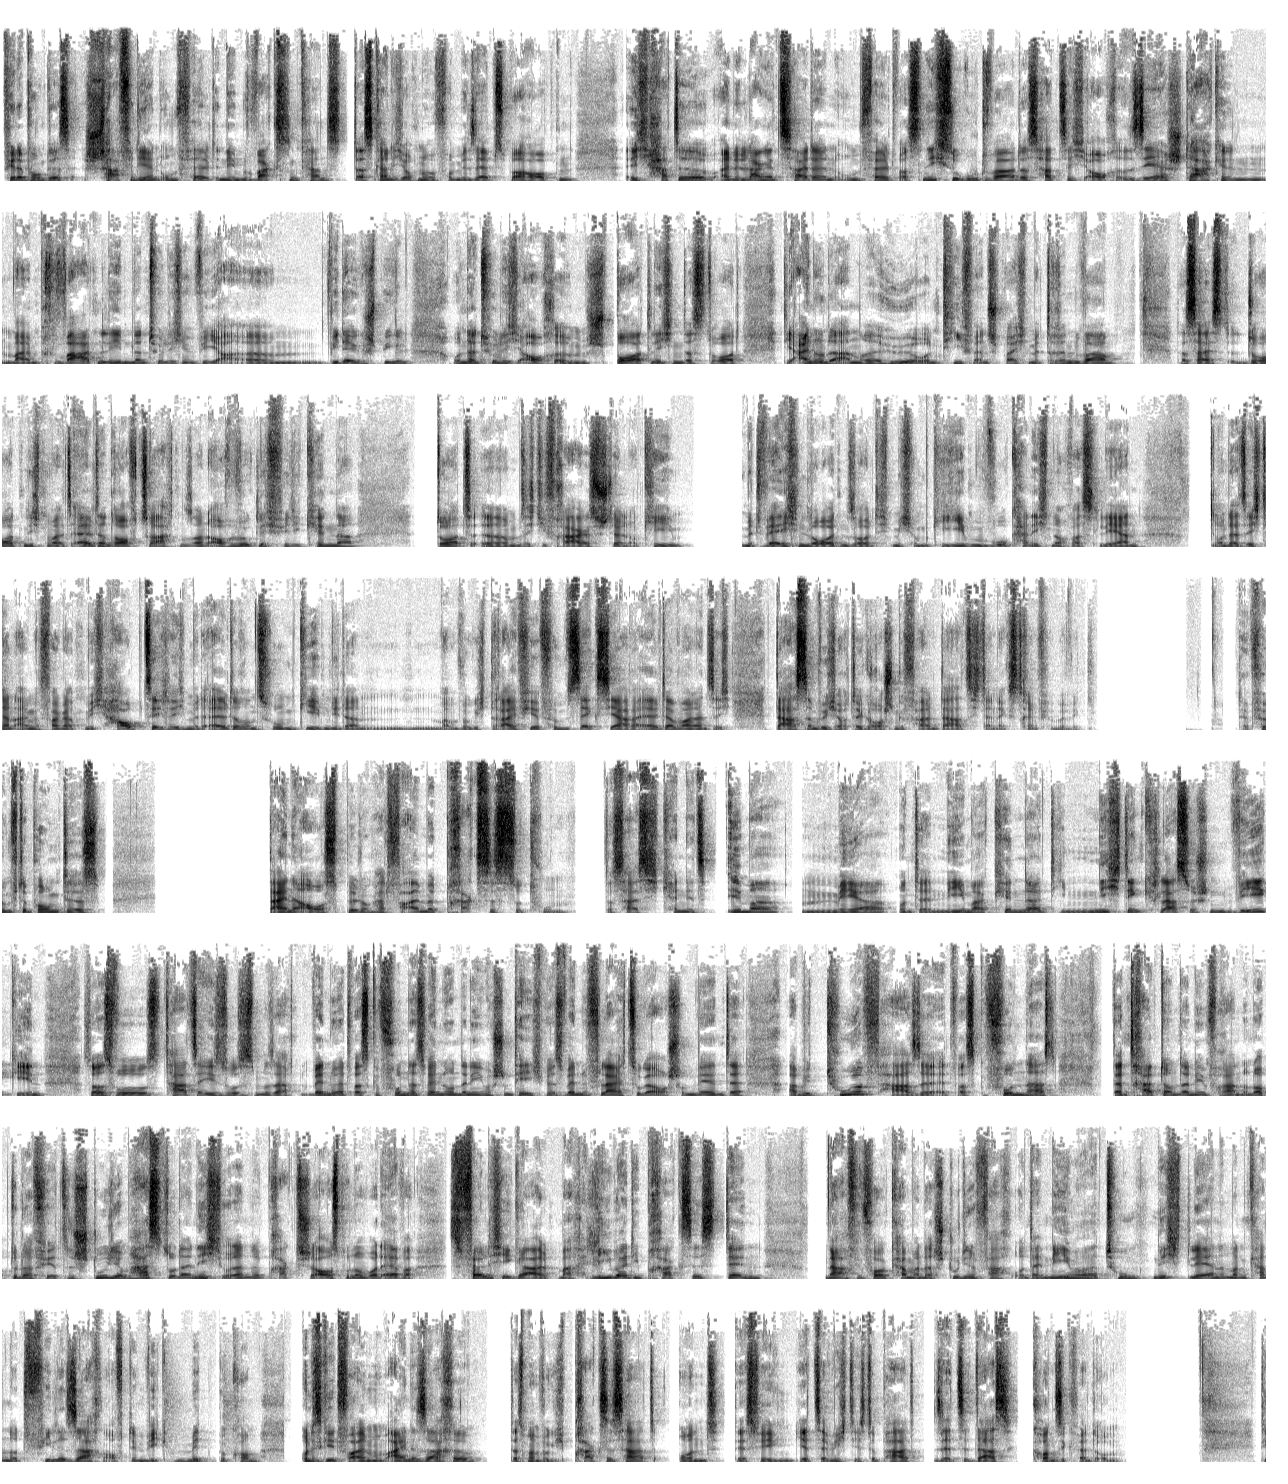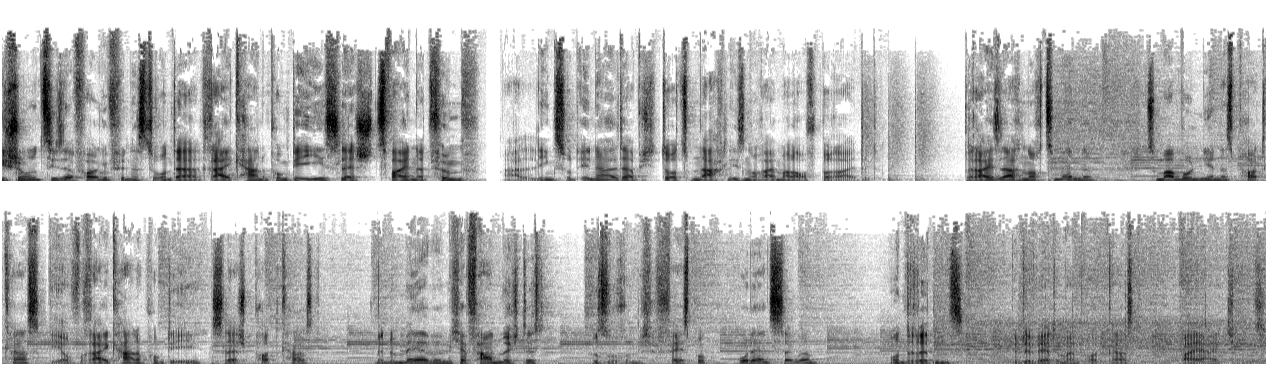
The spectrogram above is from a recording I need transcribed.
Vierter Punkt ist, schaffe dir ein Umfeld, in dem du wachsen kannst. Das kann ich auch nur von mir selbst behaupten. Ich hatte eine lange Zeit ein Umfeld, was nicht so gut war. Das hat sich auch sehr stark in meinem privaten Leben natürlich irgendwie ähm, wiedergespiegelt und natürlich auch im sportlichen, dass dort die ein oder andere Höhe und Tiefe entsprechend mit drin war. Das heißt, dort nicht nur als Eltern drauf zu achten, sondern auch wirklich für die Kinder dort ähm, sich die Frage zu stellen, okay, mit welchen Leuten sollte ich mich umgeben, wo kann ich noch was lernen und als ich dann angefangen habe, mich hauptsächlich mit Älteren zu umgeben, die dann wirklich drei, vier, fünf, sechs Jahre älter waren als ich, da ist dann wirklich auch der Groschen gefallen, da hat sich dann extrem viel bewegt. Der fünfte Punkt ist, deine Ausbildung hat vor allem mit Praxis zu tun. Das heißt, ich kenne jetzt immer mehr Unternehmerkinder, die nicht den klassischen Weg gehen, sondern wo es tatsächlich so ist, dass man sagt, wenn du etwas gefunden hast, wenn du Unternehmer schon tätig bist, wenn du vielleicht sogar auch schon während der Abiturphase etwas gefunden hast, dann treibt dein Unternehmen voran. Und ob du dafür jetzt ein Studium hast oder nicht oder eine praktische Ausbildung, whatever, ist völlig egal. Mach lieber die Praxis, denn nach wie vor kann man das Studienfach Unternehmertum nicht lernen. Man kann dort viele Sachen auf dem Weg mitbekommen. Und es geht vor allem um eine Sache, dass man wirklich Praxis hat. Und deswegen jetzt der wichtigste Part, setze das konsequent um. Die Shownotes dieser Folge findest du unter reikane.de slash 205. Alle Links und Inhalte habe ich dort zum Nachlesen noch einmal aufbereitet. Drei Sachen noch zum Ende. Zum Abonnieren des Podcasts geh auf reikane.de slash podcast. Wenn du mehr über mich erfahren möchtest, besuche mich auf Facebook oder Instagram. Und drittens, bitte werte meinen Podcast bei iTunes.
